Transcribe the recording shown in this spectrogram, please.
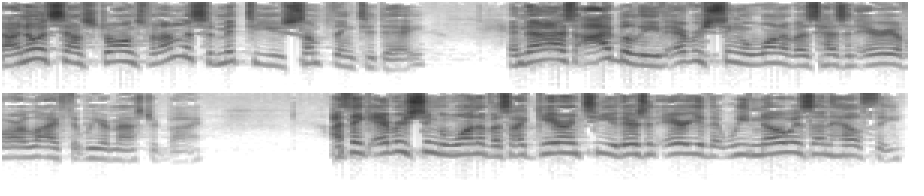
Now, I know it sounds strong, but I'm going to submit to you something today. And that is, I believe every single one of us has an area of our life that we are mastered by. I think every single one of us, I guarantee you, there's an area that we know is unhealthy.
